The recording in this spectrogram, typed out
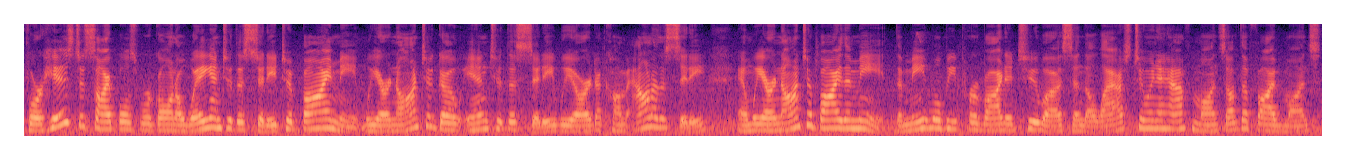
For his disciples were gone away into the city to buy meat. We are not to go into the city. We are to come out of the city, and we are not to buy the meat. The meat will be provided to us in the last two and a half months of the five months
